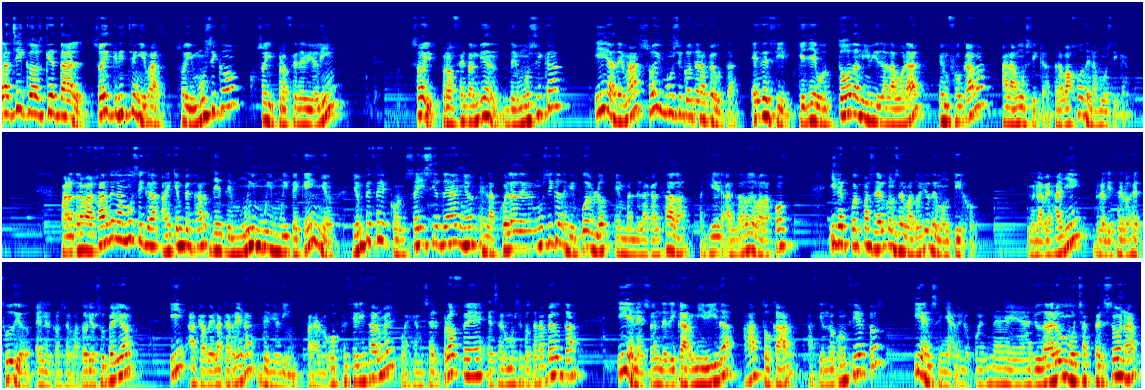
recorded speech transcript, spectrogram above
Hola chicos, ¿qué tal? Soy Cristian Ibar, soy músico, soy profe de violín, soy profe también de música y además soy musicoterapeuta. Es decir, que llevo toda mi vida laboral enfocada a la música, trabajo de la música. Para trabajar de la música hay que empezar desde muy muy muy pequeño. Yo empecé con 6-7 años en la escuela de música de mi pueblo, en Valde la Calzada, aquí al lado de Badajoz, y después pasé al Conservatorio de Montijo. Y una vez allí, realicé los estudios en el Conservatorio Superior y acabé la carrera de violín, para luego especializarme pues, en ser profe, en ser musicoterapeuta y en eso, en dedicar mi vida a tocar, haciendo conciertos y a enseñar. Bueno, pues me ayudaron muchas personas,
